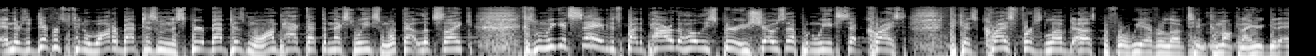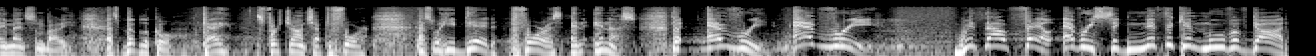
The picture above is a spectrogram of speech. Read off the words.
And there's a difference between a water baptism and a spirit baptism. We'll unpack that the next weeks and what that looks like. Because when we get saved, it's by the power of the Holy Spirit who shows up when we accept Christ. Because Christ first loved us before we ever loved him. Come on, can I hear good amen somebody? That's biblical. Okay? It's First John chapter 4. That's what he did for us and in us. But every, every without fail, every significant move of God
